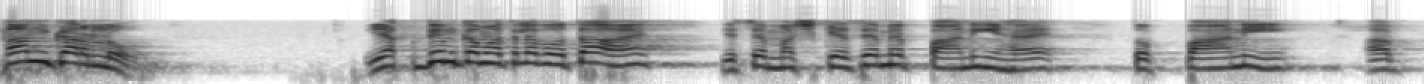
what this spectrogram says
बंद कर लो। यकदिम का मतलब होता है, जैसे मशकेजे में पानी है तो पानी अब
